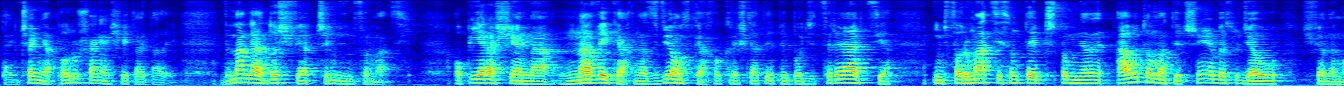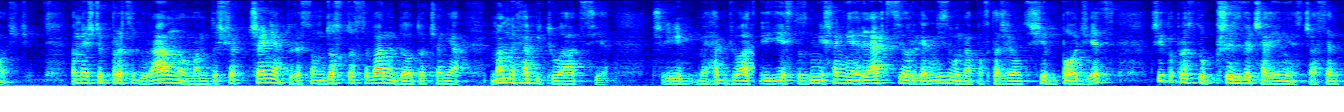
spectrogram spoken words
tańczenia, poruszania się itd. Wymaga doświadczeń i informacji. Opiera się na nawykach, na związkach, określa typy, bodziec reakcja. Informacje są tutaj przypominane automatycznie, bez udziału świadomości. Mamy jeszcze proceduralną, mamy doświadczenia, które są dostosowane do otoczenia, mamy habituację, czyli jest to zmniejszenie reakcji organizmu na powtarzający się bodziec, czyli po prostu przyzwyczajenie z czasem,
